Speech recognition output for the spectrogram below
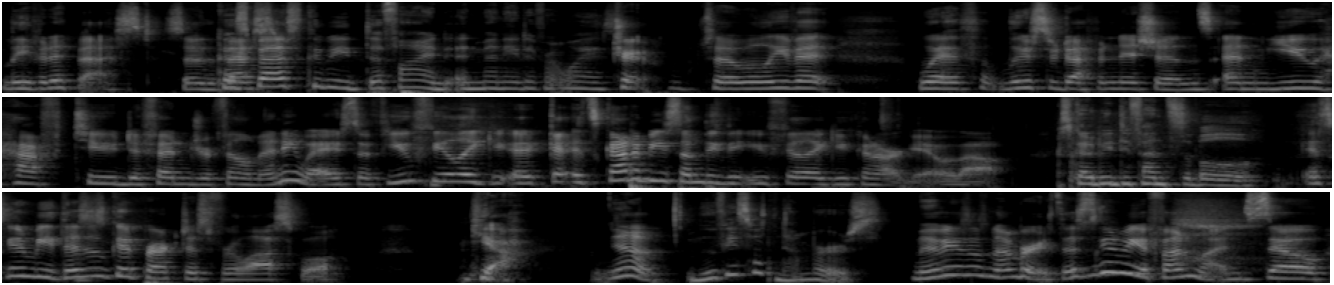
Leave it at best. So the best, best could be defined in many different ways. true. So we'll leave it with looser definitions, and you have to defend your film anyway. So if you feel like you, it, it's got to be something that you feel like you can argue about. It's got to be defensible. It's gonna be this is good practice for law school. Yeah, Yeah. movies with numbers. movies with numbers. This is going to be a fun one. So,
